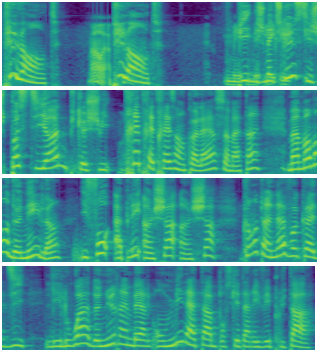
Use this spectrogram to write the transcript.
puante. Ah, puante. Mais, Puis mais- je m'excuse si je postillonne puis que je suis très très très en colère ce matin, mais à un moment donné là, il faut appeler un chat un chat. Quand un avocat dit les lois de Nuremberg ont mis la table pour ce qui est arrivé plus tard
